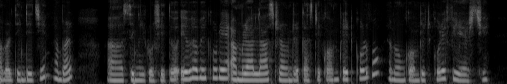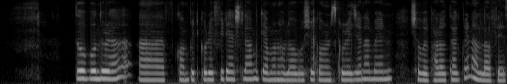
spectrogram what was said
আবার তিনটি চেন আবার সিঙ্গেল ক্রোশি তো এভাবে করে আমরা লাস্ট রাউন্ডের কাজটি কমপ্লিট করব এবং কমপ্লিট করে ফিরে আসছি। তো বন্ধুরা কমপ্লিট করে ফিরে আসলাম। কেমন হলো অবশ্যই কমেন্টস করে জানাবেন। সবাই ভালো থাকবেন। আল্লাহ হাফেজ।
